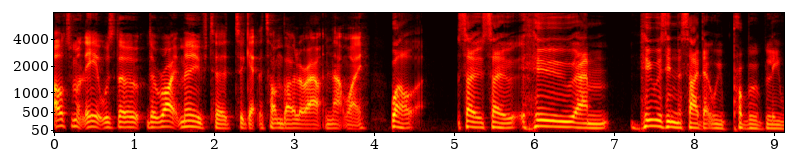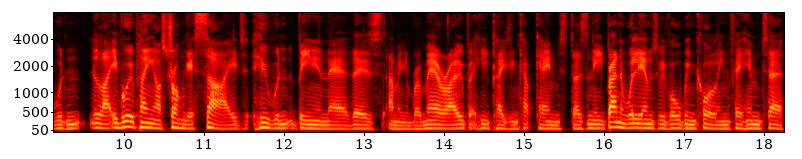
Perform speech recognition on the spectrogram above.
ultimately it was the the right move to to get the tombola out in that way? Well, so so who um who was in the side that we probably wouldn't like if we were playing our strongest side? Who wouldn't have been in there? There's, I mean, Romero, but he plays in cup games, doesn't he? Brandon Williams, we've all been calling for him to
